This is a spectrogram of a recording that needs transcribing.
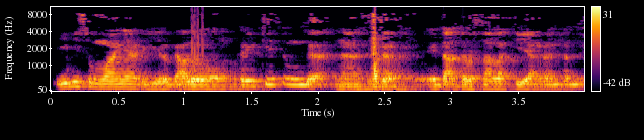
Ini semuanya real. Kalau kredit itu enggak. Nah sudah, ini tak terus lagi yang renten.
